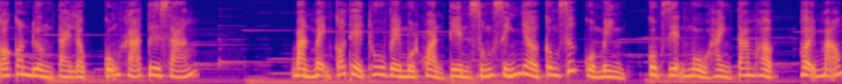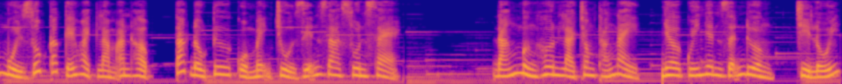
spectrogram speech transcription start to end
có con đường tài lộc cũng khá tươi sáng. Bản mệnh có thể thu về một khoản tiền súng xính nhờ công sức của mình, cục diện ngủ hành tam hợp, hợi mão mùi giúp các kế hoạch làm ăn hợp, tác đầu tư của mệnh chủ diễn ra suôn sẻ. Đáng mừng hơn là trong tháng này, nhờ quý nhân dẫn đường, chỉ lối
